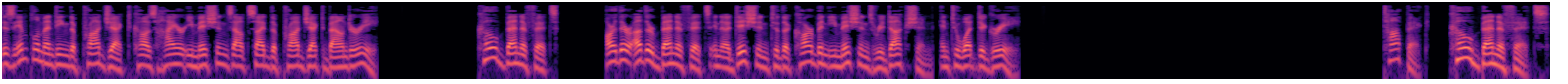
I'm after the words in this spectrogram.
Does implementing the project cause higher emissions outside the project boundary? Co-benefits Are there other benefits in addition to the carbon emissions reduction, and to what degree? Co-benefits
